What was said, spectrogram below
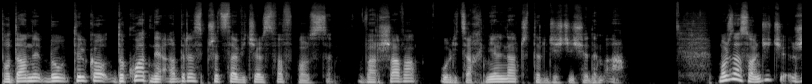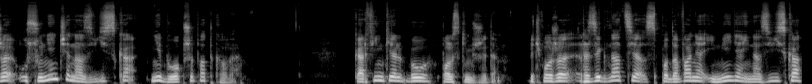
podany był tylko dokładny adres przedstawicielstwa w Polsce Warszawa, ulica Chmielna 47a. Można sądzić, że usunięcie nazwiska nie było przypadkowe. Garfinkiel był polskim Żydem. Być może rezygnacja z podawania imienia i nazwiska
